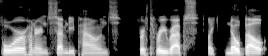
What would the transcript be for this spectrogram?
470 pounds for three reps, like no belt.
